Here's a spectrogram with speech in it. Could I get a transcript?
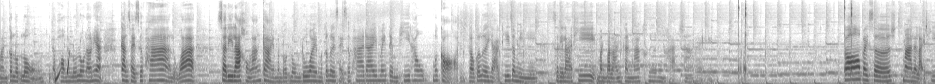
มันก็ลดลง แต่พอมันลดลงแล้วเนี่ยการใส่เสื้อผ้าหรือว่าสรีระของร่างกายมันลดลงด้วย มันก็เลยใส่เสื้อผ้าได้ไม่เต็มที่เท่าเมื่อก่อน เราก็เลยอยากที่จะมีสรีระที่มันบาลานซ์กันมากขึ้นค่ะใช่ ก็ไปเซิร์ชมาหลาย ๆ ที่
